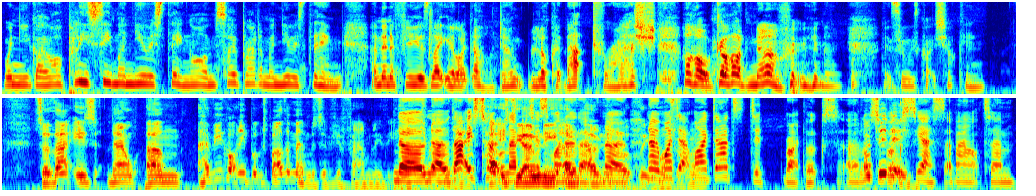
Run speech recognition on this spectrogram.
when you go, "Oh, please see my newest thing." Oh, I'm so proud of my newest thing. And then a few years later, you're like, "Oh, don't look at that trash." Oh God, no. you know, it's always quite shocking. So that is now. Um, have you got any books by other members of your family? That you'd No, no, that is is total the nepotism. only, I know that. only No, that no, my dad, my dad did write books, uh, lots did of he? books, yes, about um,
